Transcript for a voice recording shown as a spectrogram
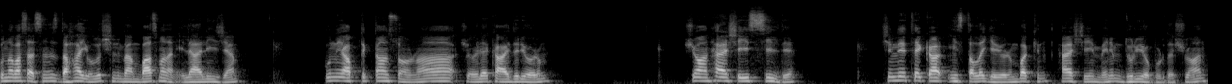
Buna basarsanız daha iyi olur. Şimdi ben basmadan ilerleyeceğim. Bunu yaptıktan sonra şöyle kaydırıyorum. Şu an her şeyi sildi. Şimdi tekrar install'a geliyorum. Bakın her şeyim benim duruyor burada şu an.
